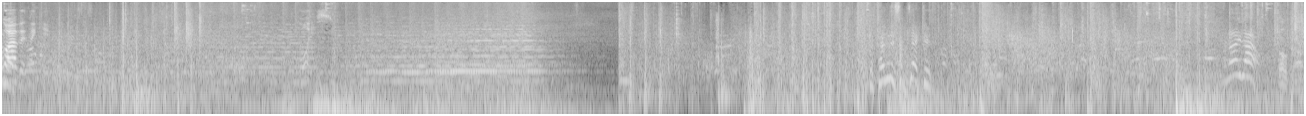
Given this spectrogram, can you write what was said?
Take go ammo. have it, thank you. Nice. Defend this objective. Grenade out. Oh, God.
